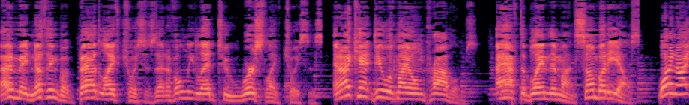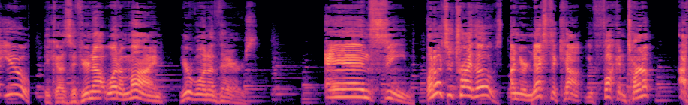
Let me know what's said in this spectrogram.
I've made nothing but bad life choices that have only led to worse life choices. And I can't deal with my own problems. I have to blame them on somebody else. Why not you? Because if you're not one of mine, you're one of theirs. And scene. Why don't you try those on your next account, you fucking turnip? Ah,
